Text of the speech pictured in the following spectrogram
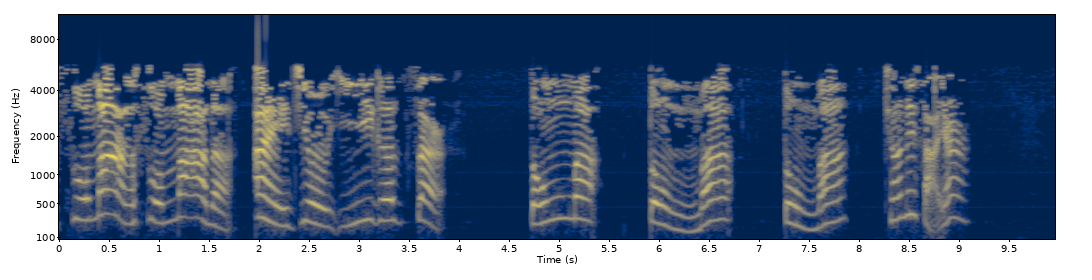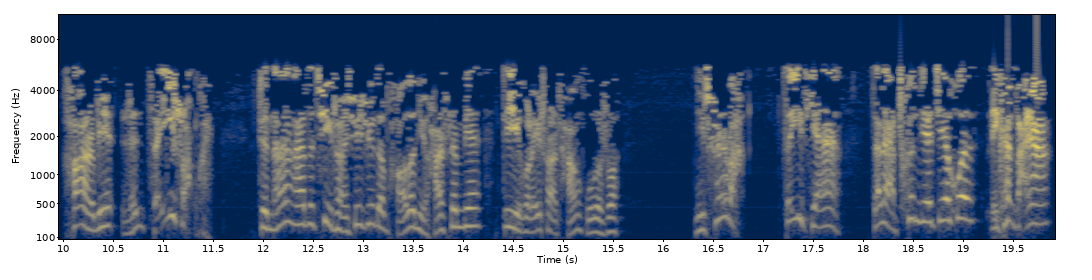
说嘛呢？说嘛呢？爱就一个字儿，懂吗？”懂吗？懂吗？瞧那啥样？哈尔滨人贼爽快。这男孩子气喘吁吁的跑到女孩身边，递过来一串糖葫芦，说：“你吃吧，贼甜。咱俩春节结婚，你看咋样？”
